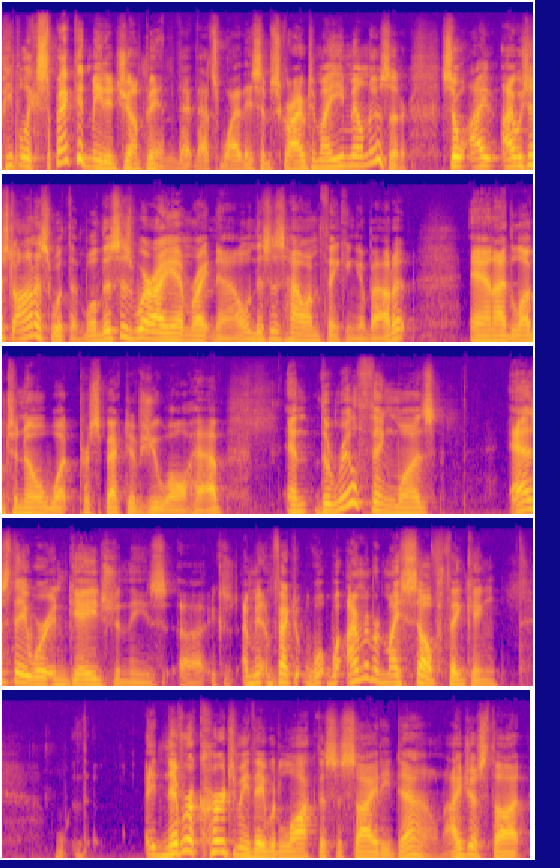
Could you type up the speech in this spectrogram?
People expected me to jump in. That, that's why they subscribe to my email newsletter. So I, I was just honest with them. Well, this is where I am right now, and this is how I'm thinking about it, and I'd love to know what perspectives you all have. And the real thing was, as they were engaged in these, uh, I mean, in fact, I remember myself thinking, it never occurred to me they would lock the society down. I just thought,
